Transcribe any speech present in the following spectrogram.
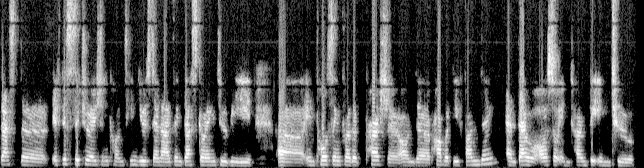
that's the if this situation continues, then I think that's going to be uh, imposing further pressure on the property funding, and that will also in turn be into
